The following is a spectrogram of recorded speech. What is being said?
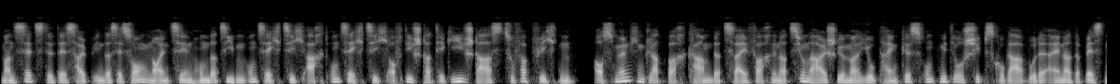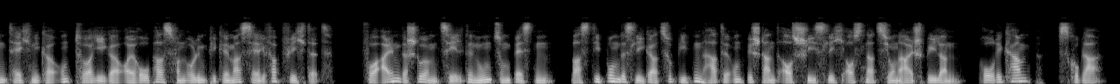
Man setzte deshalb in der Saison 1967-68 auf die Strategie Stars zu verpflichten. Aus Mönchengladbach kam der zweifache Nationalstürmer Jupp Heynckes und mit Josip Skoda wurde einer der besten Techniker und Torjäger Europas von Olympique Marseille verpflichtet. Vor allem der Sturm zählte nun zum Besten, was die Bundesliga zu bieten hatte und bestand ausschließlich aus Nationalspielern, Rodekamp, Skobla,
